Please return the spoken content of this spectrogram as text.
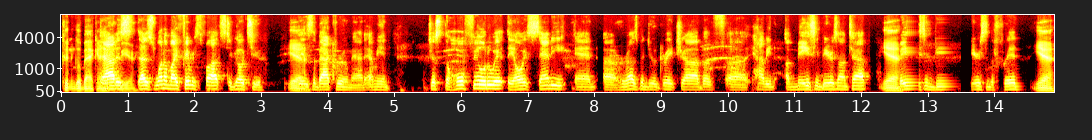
couldn't go back and That is that is one of my favorite spots to go to. Yeah, Is the back room, man. I mean, just the whole feel to it. They always Sandy and uh, her husband do a great job of uh, having amazing beers on tap, yeah, amazing beers in the fridge. yeah,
